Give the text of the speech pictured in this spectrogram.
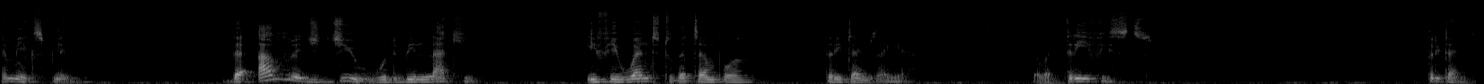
Let me explain. The average Jew would be lucky if he went to the temple three times a year. There were three feasts. Three times.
